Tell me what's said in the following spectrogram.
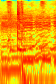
Mm-hmm.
